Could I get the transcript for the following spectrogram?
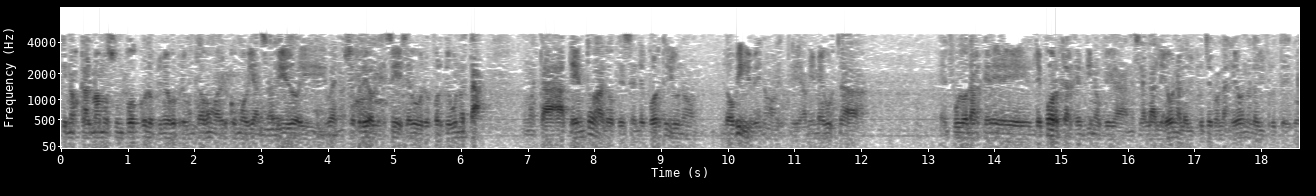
que nos calmamos un poco, lo primero que preguntábamos a ver cómo habían salido y bueno, yo creo que sí, seguro, porque uno está, uno está atento a lo que es el deporte y uno lo vive, ¿no? Este, a mí me gusta el fútbol, el deporte argentino que gana, o sea, la Leona lo disfruté con las Leonas, lo disfruté con,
